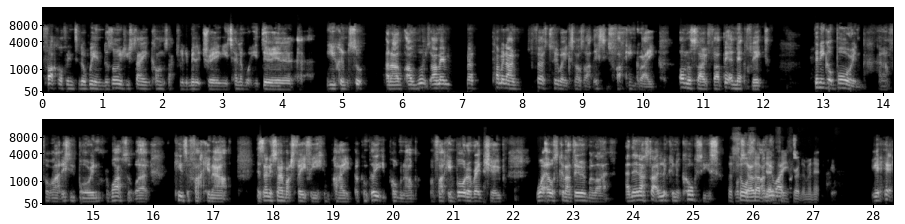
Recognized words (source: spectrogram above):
fuck off into the wind. As long as you stay in contact with the military and you tell them what you're doing, uh, you can sort. And I, I, I remember coming home first two weeks, I was like, this is fucking great. On the sofa, a bit of Netflix. Then it got boring, and I thought, right, this is boring. The wife's at work, kids are fucking out. There's only so much FIFA you can pay. I'm completely pulled up. I'm fucking bored of RedTube. What else can I do in my life? And then I started looking at courses. The So sore I subject knew I- FIFA at the minute. Yeah,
